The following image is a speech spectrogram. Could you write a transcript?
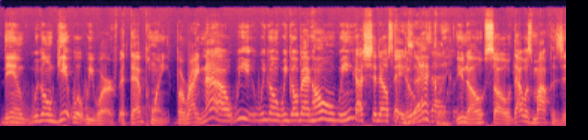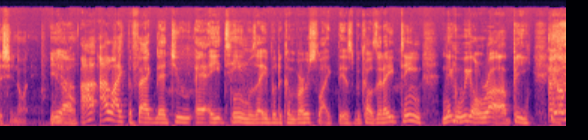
then we're gonna get what we worth at that point. But right now, we we gonna we go back home. We ain't got shit else to Exactly. Exactly. You know, so that was my position on it. You yeah, I, I like the fact that you at 18 was able to converse like this because at 18, nigga, we gonna rob P. You know?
